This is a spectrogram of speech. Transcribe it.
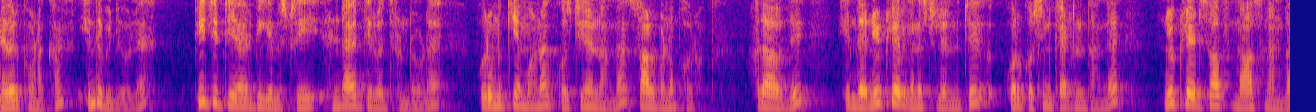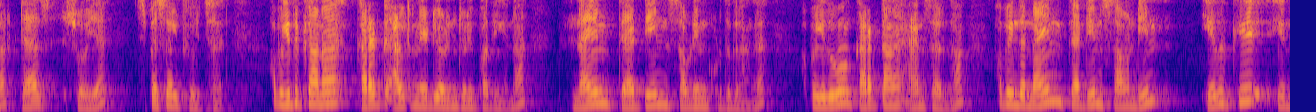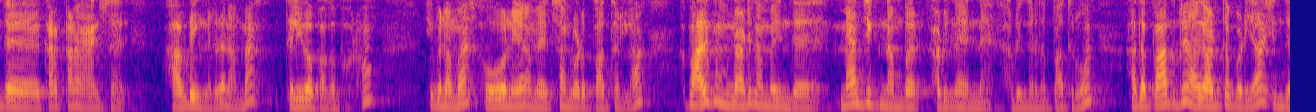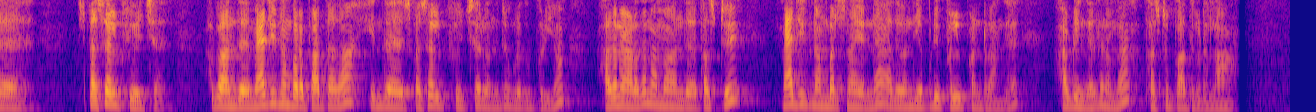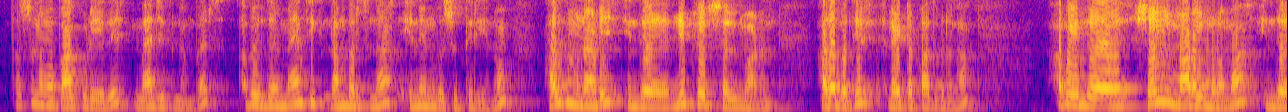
அனைவருக்கும் வணக்கம். இந்த வீடியோவில் பிஜிடிஆர்பி கெமிஸ்ட்ரி ரெண்டாயிரத்தி இருபத்தி ரெண்டோட ஒரு முக்கியமான கொஸ்டினை நாம் சால்வ் பண்ண போகிறோம் அதாவது இந்த நியூக்ளியர் கெமிஸ்ட்ரியில் இருந்துட்டு ஒரு கொஸ்டின் கேட்டிருந்தாங்க. Nuclides of mass number dash show special feature அப்போ இதுக்கான கரெக்ட் ஆல்டர்னேட்டிவ் அப்படின்னு சொல்லி பார்த்தீங்கன்னா நைன் தேர்ட்டீன் செவன்டீன் கொடுத்துக்கிறாங்க. அப்போ இதுவும் கரெக்டான ஆன்சர் தான். அப்போ இந்த நைன் தேர்ட்டீன் செவன்டீன் எதுக்கு இந்த கரெக்டான ஆன்சர் அப்படிங்கிறத நம்ம தெளிவாக பார்க்க போகிறோம் இப்போ நம்ம ஒவ்வொன்றையும் நம்ம எக்ஸாம்பிளோட பார்த்துடலாம். அப்போ அதுக்கு முன்னாடி நம்ம இந்த மேஜிக் நம்பர் அப்படின்னா என்ன அப்படிங்கிறத பார்த்துருவோம். அதை பார்த்துட்டு அது அடுத்தபடியாக இந்த ஸ்பெஷல் ஃபியூச்சர் அப்போ அந்த மேஜிக் நம்பரை பார்த்தா தான் இந்த ஸ்பெஷல் ஃபியூச்சர் வந்துட்டு உங்களுக்கு புரியும். அதனால தான் நம்ம அந்த ஃபஸ்ட்டு மேஜிக் நம்பர்ஸ்னால் என்ன அது வந்து எப்படி ஃபில் பண்ணுறாங்க அப்படிங்கிறத நம்ம ஃபஸ்ட்டு பார்த்துக்கிடலாம். ஃபஸ்ட்டு நம்ம பார்க்கக்கூடியது மேஜிக் நம்பர்ஸ் அப்போ இந்த மேஜிக் நம்பர்ஸ்னால் என்னென்னு ஃபஸ்ட்டு தெரியணும். அதுக்கு முன்னாடி இந்த நியூக்ளியர் செல் மாடல் அதை பற்றி லைட்டாக பார்த்துக்கிடலாம். அப்போ இந்த ஷெல் மாடல் மூலமாக இந்த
